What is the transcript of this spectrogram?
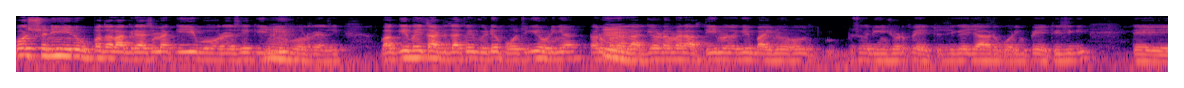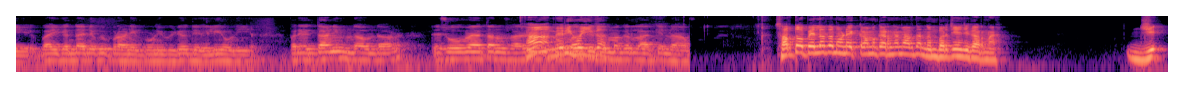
ਕੁਛ ਨਹੀਂ ਇਹਨੂੰ ਪਤਾ ਲੱਗ ਰਿਹਾ ਸੀ ਮੈਂ ਕੀ ਬੋਲ ਰਿਹਾ ਸੀ ਕੀ ਨਹੀਂ ਬੋਲ ਰਿਹਾ ਸੀ। ਬਾਕੀ ਬਈ ਤੁਹਾਡੇ ਤੱਕ ਕੋਈ ਵੀਡੀਓ ਪਹੁੰਚ ਗਈ ਹੋਣੀ ਆ ਤੁਹਾਨੂੰ ਪਤਾ ਲੱਗ ਗਿਆ ਹੋਣਾ ਮੈਂ ਰਾਤੀ ਮਤਲਬ ਕਿ ਬਾਈ ਨੂੰ ਉਹ ਸਕਰੀਨਸ਼ਾਟ ਭੇਜਤੇ ਸੀਗੇ ਜਾਂ ਰਿਕਾਰਡਿੰਗ ਭੇਜਤੀ ਸੀਗੀ। ਤੇ ਬਾਈ ਕਹਿੰਦਾ ਇਹਨੇ ਕੋਈ ਪੁਰਾਣੀ ਪੁਰਾਣੀ ਵੀਡੀਓ ਦੇਖ ਲਈ ਹੋਣੀ ਆ। ਪਰ ਇਦਾਂ ਨਹੀਂ ਹੁੰਦਾ ਹੁੰਦਾ ਹਨ। ਤੇ ਸੋ ਮੈਂ ਤੁਹਾਨੂੰ ਸਾਰੇ ਹਾਂ, ਮੇਰੀ ਹੋਈ ਗੱਲ। ਮਗਰ ਲਾ ਕੇ ਨਾ ਸਭ ਤੋਂ ਪਹਿਲਾਂ ਤਾਂ ਮੈਂ ਹੁਣ ਇੱਕ ਕੰਮ ਕਰਨਾ ਮੈਂ ਆਪਦਾ ਨੰਬਰ ਚੇਂਜ ਕਰਨਾ। ਜੇ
